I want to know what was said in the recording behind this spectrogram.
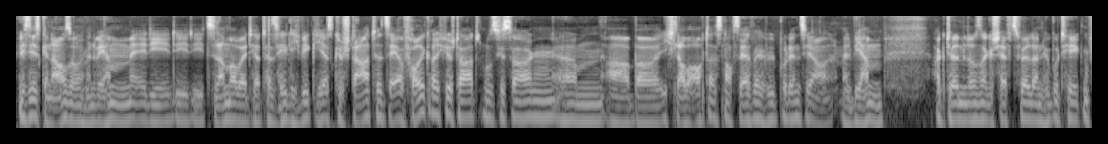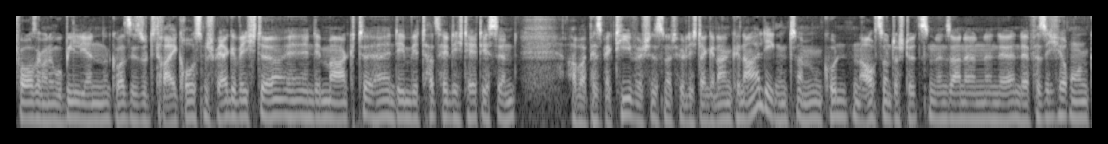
Ich sehe es genauso. Ich meine, wir haben äh, die, die, die Zusammenarbeit ja tatsächlich wirklich erst gestartet, sehr erfolgreich gestartet, muss ich sagen. Ähm, aber ich glaube auch, da ist noch sehr, sehr viel Potenzial. Ich meine, wir haben aktuell mit unseren Geschäftsfeldern Hypotheken, Vorsorge und Immobilien quasi so die drei großen Schwergewichte in dem Markt, äh, in dem wir tatsächlich tätig sind. Aber perspektivisch ist natürlich der Gedanke naheliegend, am Kunden auch zu unterstützen in, seinen, in, der, in der Versicherung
